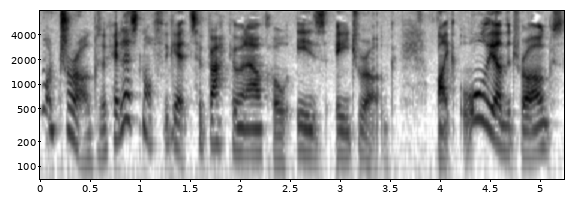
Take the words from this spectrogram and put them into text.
What drugs? Okay, let's not forget tobacco and alcohol is a drug, like all the other drugs.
